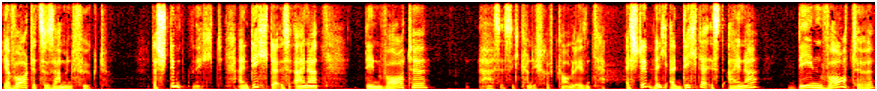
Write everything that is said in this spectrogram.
der Worte zusammenfügt. Das stimmt nicht. Ein Dichter ist einer, den Worte, ah, es ist, ich kann die Schrift kaum lesen. Es stimmt nicht. Ein Dichter ist einer, den Worte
